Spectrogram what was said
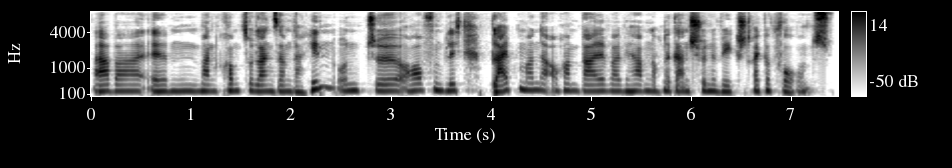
Aber ähm, man kommt so langsam dahin und hoffentlich bleibt man da auch am Ball, weil wir haben noch eine ganz schöne Wegstrecke vor uns.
